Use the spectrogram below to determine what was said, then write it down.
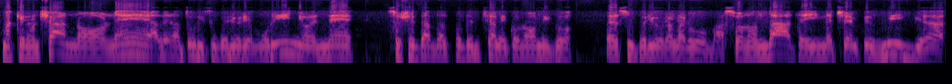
ma che non hanno né allenatori superiori a Murigno né società dal potenziale economico eh, superiore alla Roma. Sono andate in Champions League, eh,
